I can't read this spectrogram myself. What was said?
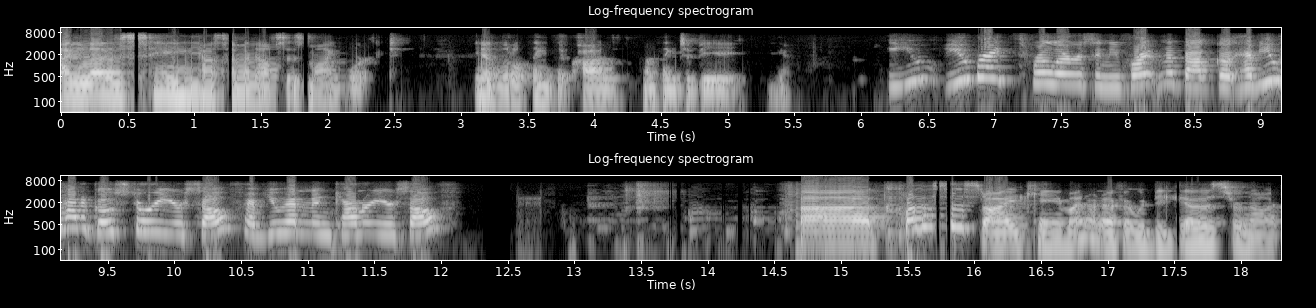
I love seeing how someone else's mind worked. You know, little things that caused something to be. You you write thrillers and you've written about go- have you had a ghost story yourself? Have you had an encounter yourself? Uh, closest I came, I don't know if it would be ghosts or not,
